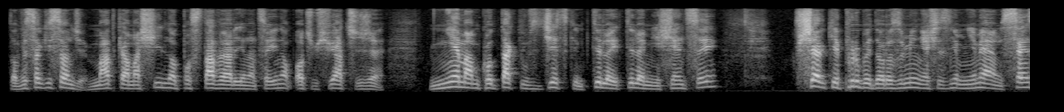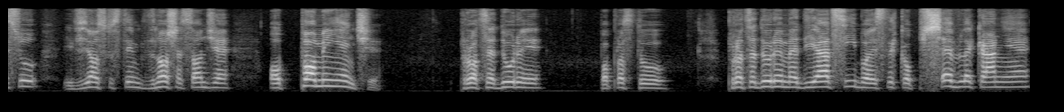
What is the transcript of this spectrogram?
to Wysoki Sądzie, matka ma silną postawę alienacyjną, o czym świadczy, że nie mam kontaktów z dzieckiem tyle i tyle miesięcy, wszelkie próby dorozumienia się z nią nie miałem sensu i w związku z tym wnoszę sądzie o pominięcie procedury, po prostu procedury mediacji, bo jest tylko przewlekanie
